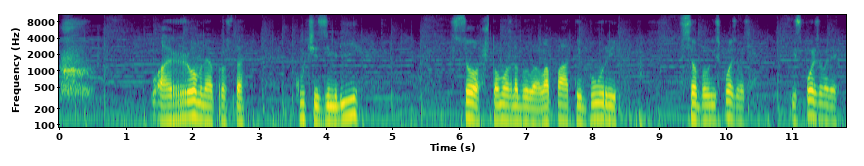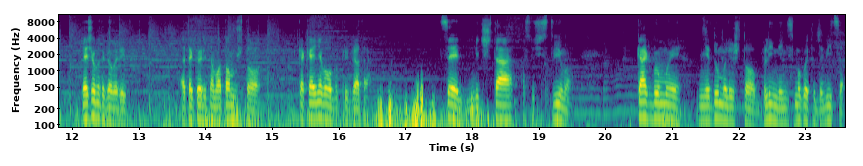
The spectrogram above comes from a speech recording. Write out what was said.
Фух. Огромная просто куча земли. Все, что можно было, лопаты, буры, все было использовать. Использовали. И о чем это говорит? Это говорит нам о том, что какая не была бы преграда, цель, мечта осуществима. Как бы мы не думали, что, блин, я не смогу это добиться,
